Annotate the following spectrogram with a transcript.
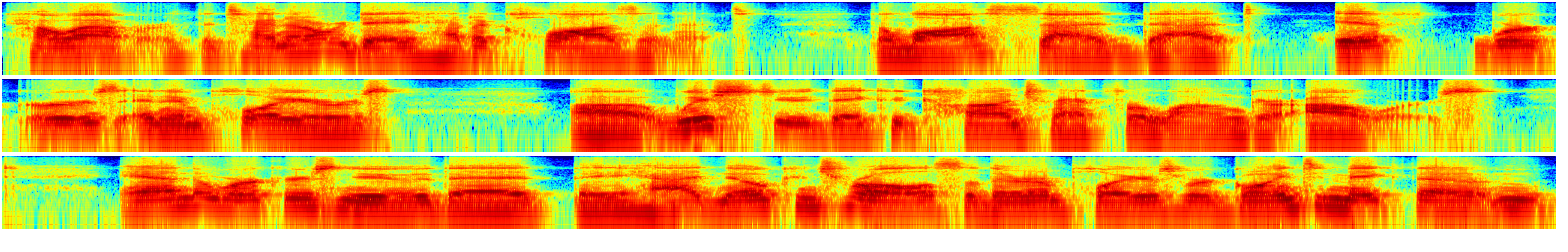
However, the 10-hour day had a clause in it. The law said that if workers and employers uh, wished to, they could contract for longer hours. And the workers knew that they had no control, so their employers were going to make them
